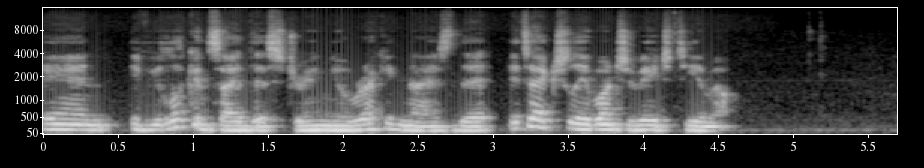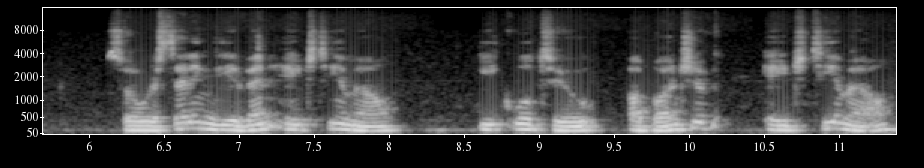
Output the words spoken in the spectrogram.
and if you look inside this string, you'll recognize that it's actually a bunch of HTML. So we're setting the event HTML equal to a bunch of HTML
